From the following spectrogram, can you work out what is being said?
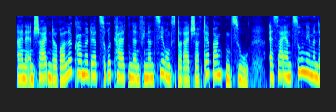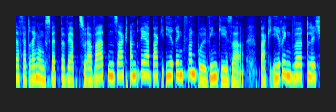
Eine entscheidende Rolle komme der zurückhaltenden Finanzierungsbereitschaft der Banken zu. Es sei ein zunehmender Verdrängungswettbewerb zu erwarten, sagt Andrea Back-Iring von Bulwin-Geser. Back-Iring wörtlich,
